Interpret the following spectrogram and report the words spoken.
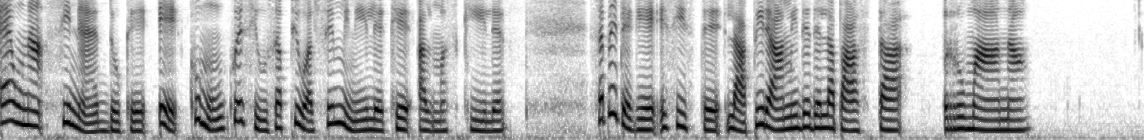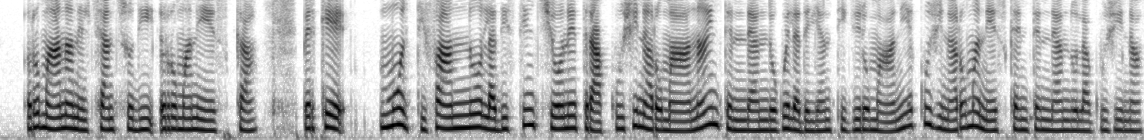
È una sineddoche e comunque si usa più al femminile che al maschile. Sapete che esiste la piramide della pasta romana, romana nel senso di romanesca, perché Molti fanno la distinzione tra cucina romana, intendendo quella degli antichi romani, e cucina romanesca, intendendo la cucina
